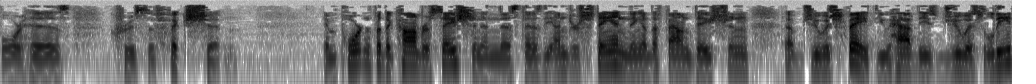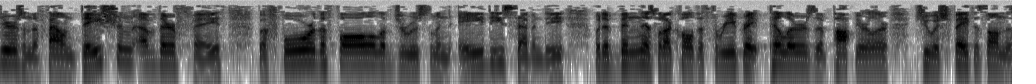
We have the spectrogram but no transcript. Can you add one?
for his crucifixion important for the conversation in this then is the understanding of the foundation of Jewish faith. You have these Jewish leaders and the foundation of their faith before the fall of Jerusalem in AD 70 would have been this, what I call the three great pillars of popular Jewish faith. It's on the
